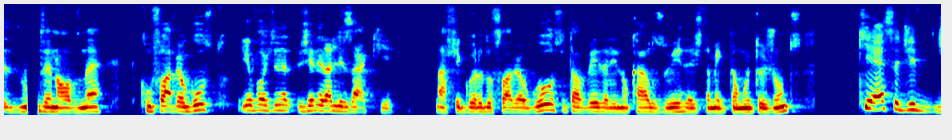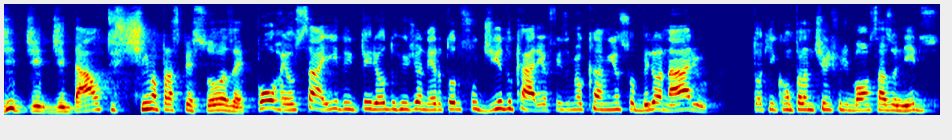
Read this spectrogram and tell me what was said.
vamos novos, né? Com Flávio Augusto, e eu vou generalizar aqui na figura do Flávio Augusto e talvez ali no Carlos Wizard também que estão muito juntos, que é essa de, de, de, de dar autoestima para as pessoas, é, porra, eu saí do interior do Rio de Janeiro todo fodido, cara, eu fiz o meu caminho, eu sou bilionário, tô aqui comprando time de futebol nos Estados Unidos.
